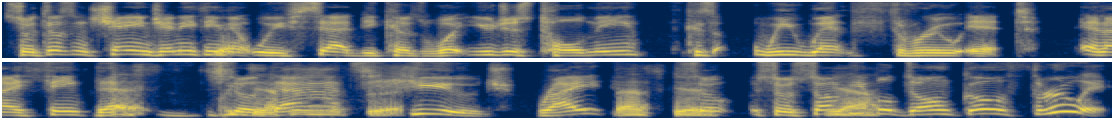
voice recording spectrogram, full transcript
So it doesn't change anything that we've said because what you just told me, because we went through it. And I think that yes, so that's huge, right? That's good. So so some yeah. people don't go through it.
